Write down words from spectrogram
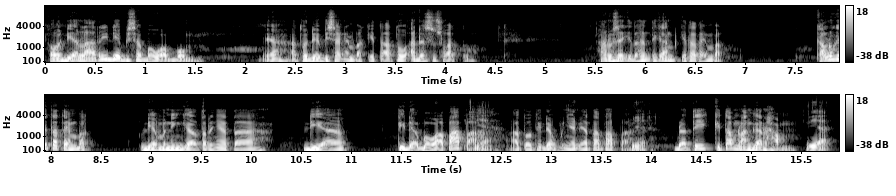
Kalau dia lari dia bisa bawa bom, ya, atau dia bisa nembak kita atau ada sesuatu. Harusnya kita hentikan, kita tembak. Kalau kita tembak, dia meninggal ternyata dia tidak bawa apa-apa Ya. atau tidak punya niat apa-apa. Ya. Berarti kita melanggar HAM. Ya.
